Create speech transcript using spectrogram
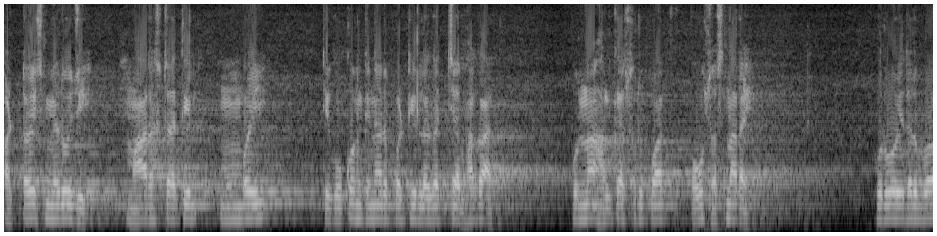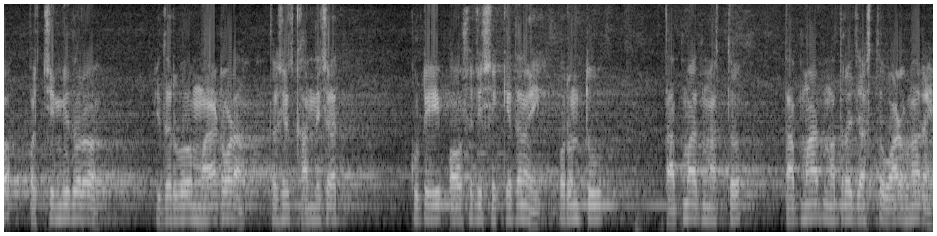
अठ्ठावीस मे रोजी महाराष्ट्रातील मुंबई ते कोकण किनारपट्टी लगतच्या भागात पुन्हा हलक्या स्वरूपात पाऊस असणार आहे. पूर्व विदर्भ पश्चिम विदर्भ विदर्भ मराठवाडा तसेच खानदेशात कुठेही पावसाची शक्यता नाही परंतु तापमानात मात्र तापमानात मात्र जास्त वाढ होणार आहे.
